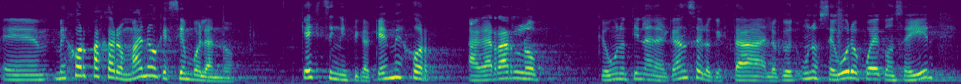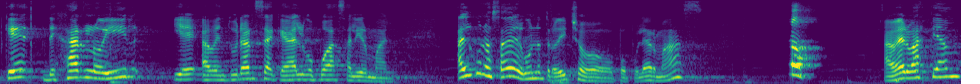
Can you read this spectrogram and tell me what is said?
eh, mejor pájaro en mano que 100 volando. ¿Qué significa? Que es mejor agarrar lo que uno tiene al alcance, lo que, está, lo que uno seguro puede conseguir, que dejarlo ir y aventurarse a que algo pueda salir mal. ¿Alguno sabe algún otro dicho popular más? No, A ver, Bastian.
